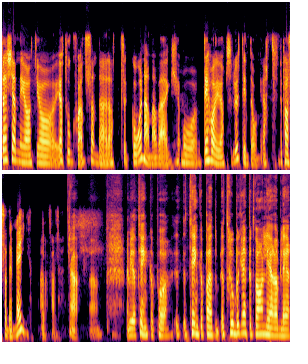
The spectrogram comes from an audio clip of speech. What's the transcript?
där känner jag att jag, jag tog chansen där att gå en annan väg mm. och det har jag absolut inte ångrat. Det passade mig i alla fall. Ja, ja. Jag, tänker på, jag tänker på att jag tror begreppet vanligare blir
